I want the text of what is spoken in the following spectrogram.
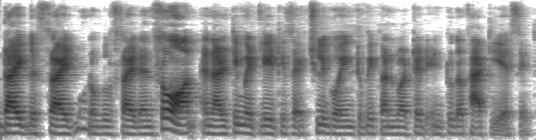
diglyceride, monoglyceride and so on and ultimately it is actually going to be converted into the fatty acid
